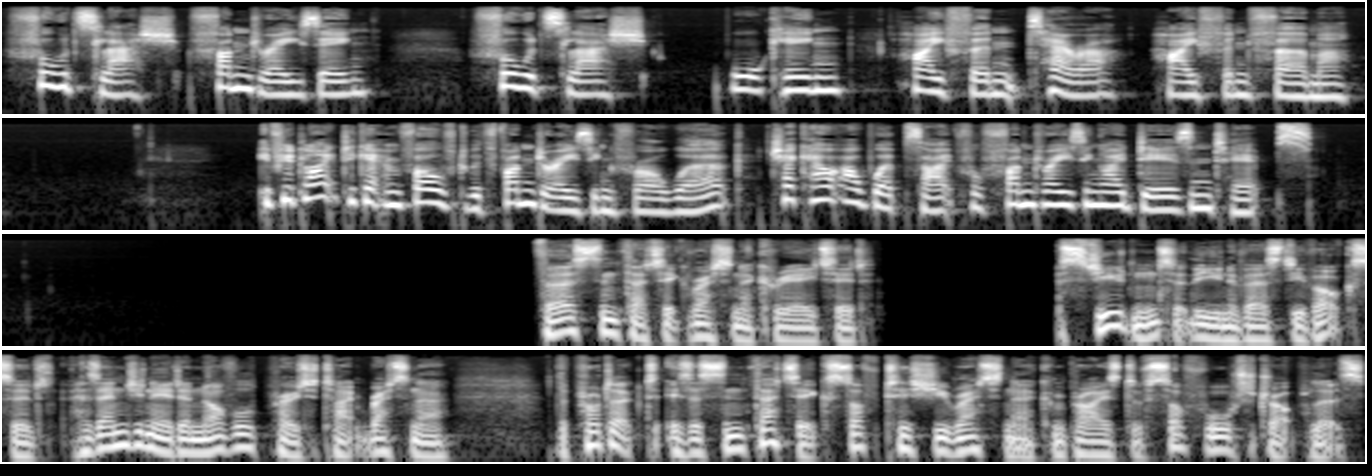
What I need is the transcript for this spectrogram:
forward slash fundraising forward slash walking hyphen terror hyphen firma. If you'd like to get involved with fundraising for our work, check out our website for fundraising ideas and tips. First synthetic retina created. A student at the University of Oxford has engineered a novel prototype retina. The product is a synthetic soft tissue retina comprised of soft water droplets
